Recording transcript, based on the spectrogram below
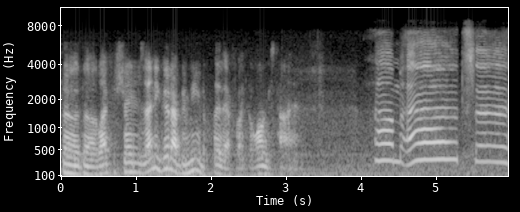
The the Life is Strange is that any good? I've been meaning to play that for like the longest time. Um, uh, it's uh,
